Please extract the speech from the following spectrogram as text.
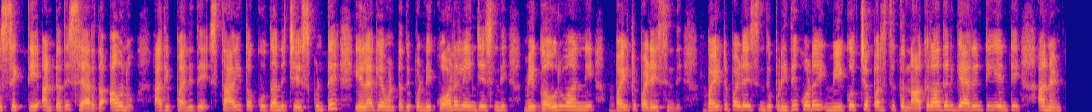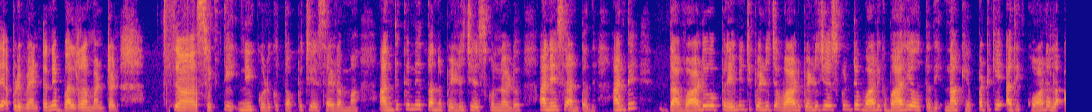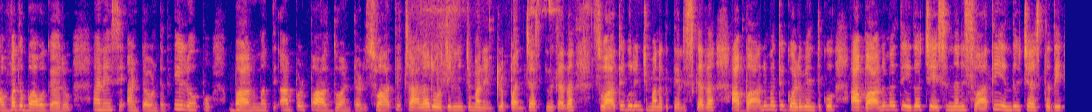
శక్తి అంటది శారద. అవును అది పనిదే. స్థాయి తక్కువ దాన్ని చేసుకుంటే ఇలాగే ఉంటుంది. ఇప్పుడు నీ కోడలు ఏం చేసింది? మీ గౌరవాన్ని బయట పడేసింది. బయట పడేసింది. ఇప్పుడు ఇది కూడా మీకు వచ్చే పరిస్థితి. నాకు రాదని గ్యారంటీ ఏంటి? అని అంటే అప్పుడు వెంటనే బలరాం అంటాడు. శక్తి నీ కొడుకు తప్పు చేశాడమ్మా. అందుకనే తన పెళ్ళి చేసుకున్నాడు అనేసి అంటది. అంటే వాడు ప్రేమించి పెళ్ళి చే- వాడు పెళ్ళి చేసుకుంటే వాడికి భార్య అవుతుంది. నాకు ఎప్పటికీ అది కోడల అవ్వదు బావగారు అనేసి అంటూ ఉంటుంది. ఈలోపు భానుమతి అప్పుడు పాద్దు అంటాడు స్వాతి చాలా రోజుల నుంచి మన ఇంట్లో పనిచేస్తుంది కదా. స్వాతి గురించి మనకు తెలుసు కదా. ఆ భానుమతి గొడవ ఎందుకు? ఆ భానుమతి ఏదో చేసిందని స్వాతి ఎందుకు చేస్తుంది?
